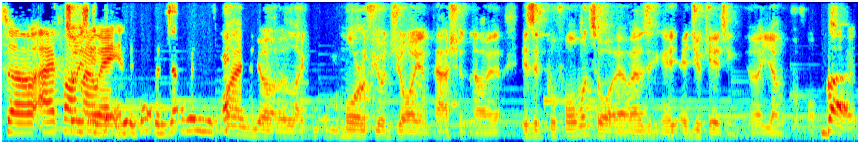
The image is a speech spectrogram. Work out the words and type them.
So I found so my way. Is that, is that where you find your like more of your joy and passion now? Is it performance or is it educating uh, young performers? Both.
